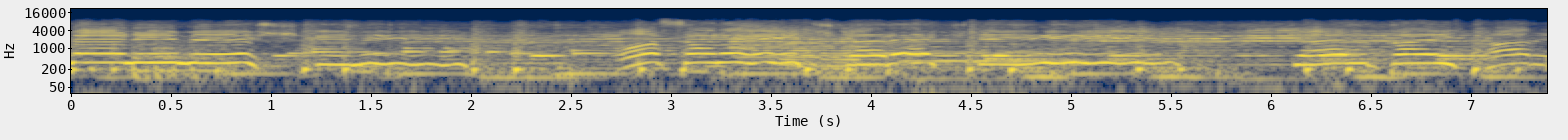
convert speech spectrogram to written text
mənim eşqimi O sənə heç gərək deyil Gəl qaytar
